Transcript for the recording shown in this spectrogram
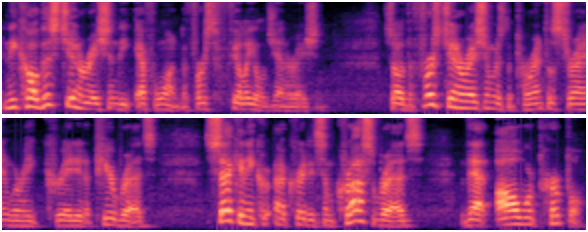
And he called this generation the F1, the first filial generation. So the first generation was the parental strain where he created a purebreds. Second, he uh, created some crossbreds that all were purple.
